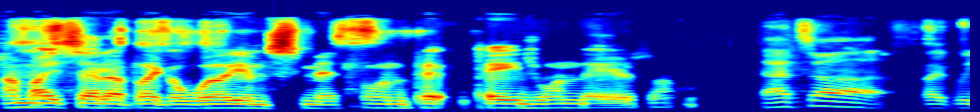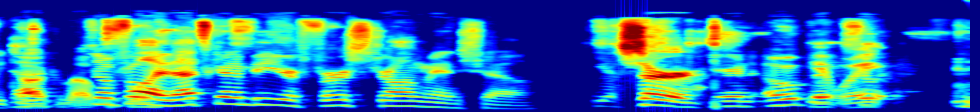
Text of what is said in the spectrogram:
I might set up like a William Smith one pa- page one day or something, That's uh. like we that- talked about. so before. probably that's gonna be your first strongman show. yes, sir. You're an open. Can't wait. so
